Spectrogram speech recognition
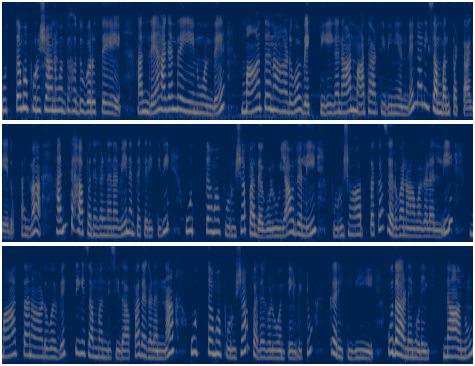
ಉತ್ತಮ ಪುರುಷ ಅನ್ನುವಂತಹದ್ದು ಬರುತ್ತೆ. ಅಂದರೆ, ಹಾಗಂದರೆ ಏನು ಅಂದರೆ, ಮಾತನಾಡುವ ವ್ಯಕ್ತಿ ಈಗ ನಾನು ಮಾತಾಡ್ತಿದ್ದೀನಿ ಅಂದರೆ ನನಗೆ ಸಂಬಂಧಪಟ್ಟಾಗೆ ಅದು, ಅಲ್ವಾ? ಅಂತಹ ಪದಗಳನ್ನ ನಾವೇನಂತ ಕರಿತೀವಿ? ಉತ್ತಮ ಪುರುಷ ಪದಗಳು. ಯಾವುದರಲ್ಲಿ? ಪುರುಷಾರ್ಥಕ ಸರ್ವನಾಮಗಳಲ್ಲಿ ಮಾತನಾಡುವ ವ್ಯಕ್ತಿಗೆ ಸಂಬಂಧಿಸಿದ ಪದಗಳನ್ನು ಉತ್ತಮ ಪುರುಷ ಪದಗಳು ಅಂತೇಳ್ಬಿಟ್ಟು ಕರಿತೀವಿ. ಉದಾಹರಣೆ ನೋಡೇನಿ. ನಾನು,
